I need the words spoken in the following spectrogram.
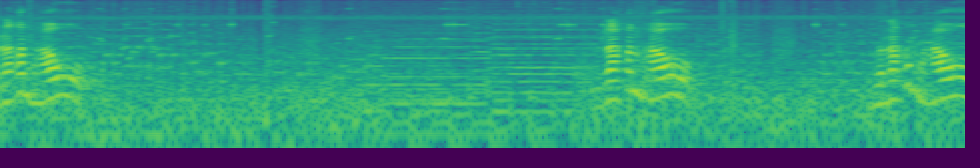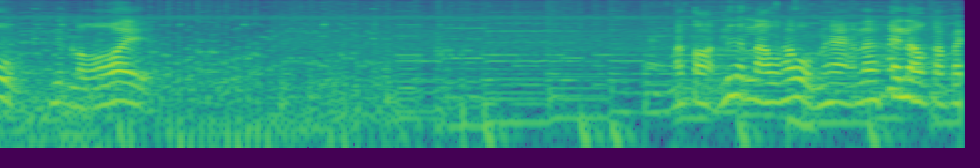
ดราก้อนเผาดราก้อนเผาดราก้อนเผาเรียบร้อย มาตอดเลือดเราครับผมนะฮะ แล้วให้เรากลับไป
